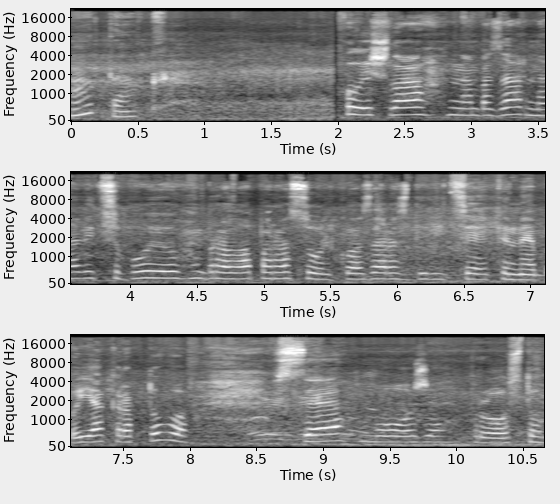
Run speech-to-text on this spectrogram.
Отак. Коли йшла на базар, навіть з собою брала парасольку, а зараз дивіться, яке небо. Як раптово все може просто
